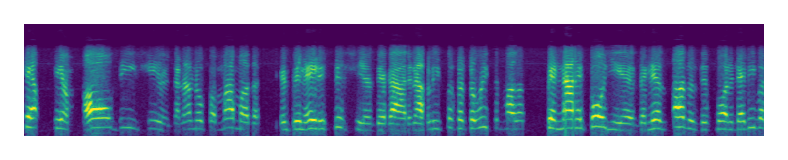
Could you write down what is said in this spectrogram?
kept them all these years, and I know for my mother, it's been 86 years, dear God, and I believe Sister Teresa's mother's been ninety four years, and there's others this morning that even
